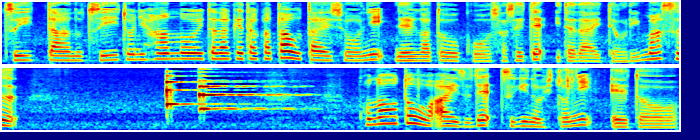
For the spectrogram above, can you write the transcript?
ツイッターのツイートに反応いただけた方を対象に年賀投稿させていただいております。この音を合図で次の人に、えっ、ー、と、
